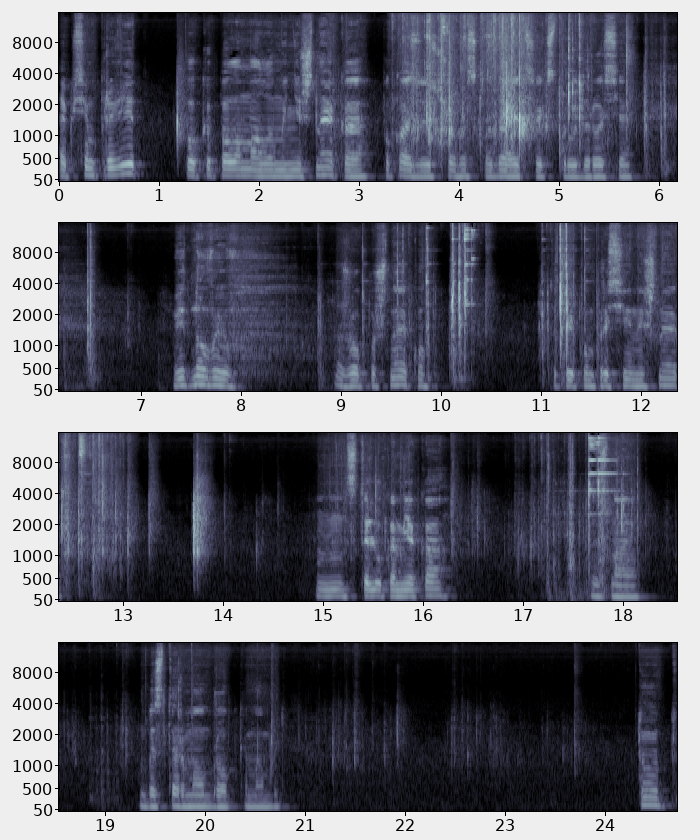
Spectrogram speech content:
Так, всім привіт. Поки поламало мені шнека, показую, з чого складається екструдер. Ось я відновив жопу шнеку. Такий компресійний шнек. Сталюка м'яка. Не знаю. Без термообробки, мабуть. Тут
